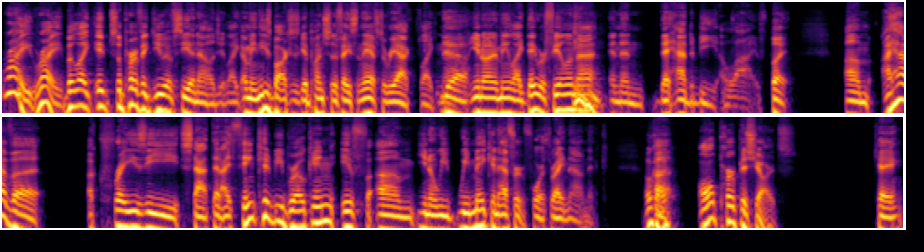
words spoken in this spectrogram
Right, right. But like it's a perfect UFC analogy. Like, I mean, these boxers get punched in the face and they have to react like now. Yeah. You know what I mean? Like they were feeling that and then they had to be alive. But um I have a a crazy stat that I think could be broken if um, you know, we we make an effort forth right now, Nick. Okay. Uh, all purpose yards. Okay.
